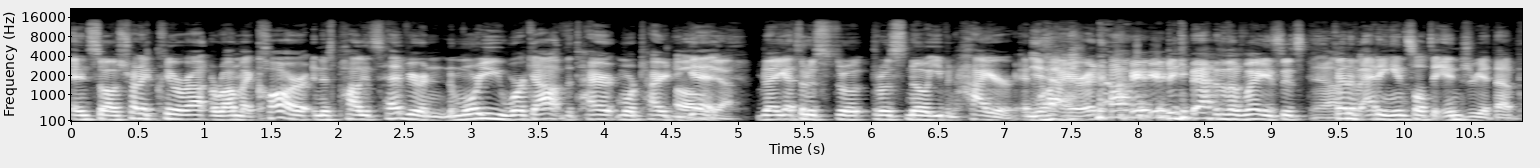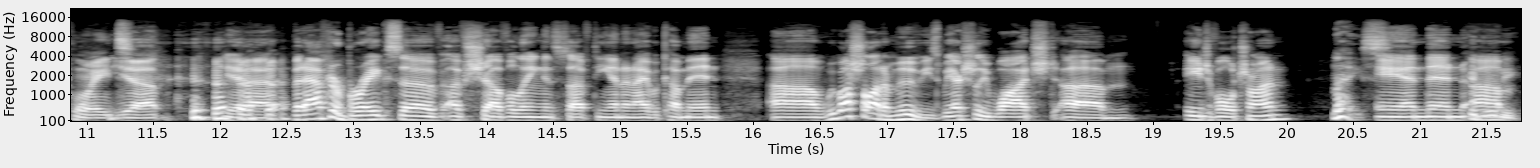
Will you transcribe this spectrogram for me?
And so I was trying to clear out around my car, and this pile gets heavier. And the more you work out, the tired, more tired you Oh, get. yeah. Now you got to throw, throw snow even higher and Yeah. higher and higher to get out of the way. So it's Yeah. kind of adding insult to injury at that point. Yeah, yeah. But after breaks of, of shoveling and stuff, Deanna and I would come in. Uh, we watched a lot of movies. We actually watched um, Age of Ultron, Nice. and then um.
